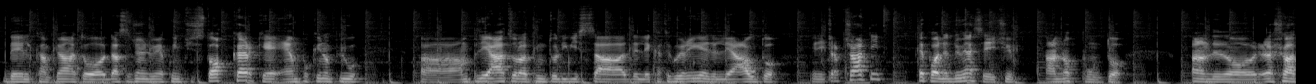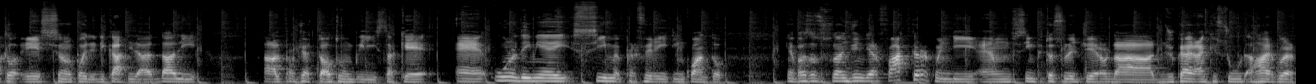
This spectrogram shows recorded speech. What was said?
del campionato della stagione 2015 Stalker, che è un pochino più uh, ampliato dal punto di vista delle categorie, delle auto e dei tracciati. E poi nel 2016 hanno appunto hanno rilasciato e si sono poi dedicati da, da lì al progetto automobilista che è uno dei miei sim preferiti in quanto è basato sull'Engineer Factor, quindi è un sim piuttosto leggero da, giocare anche su hardware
